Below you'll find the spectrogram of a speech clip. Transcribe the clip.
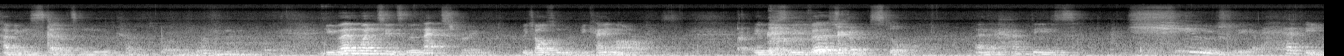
having a skeleton in the cupboard. You then went into the next room, which ultimately became our office. It was the invertebrate store, and it had these hugely heavy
